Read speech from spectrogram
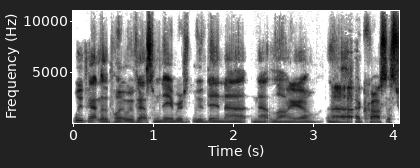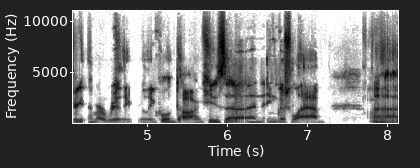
We've gotten to the point. We've got some neighbors moved in not not long ago uh, across the street. Them a really really cool dog. He's uh, an English lab. Uh,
